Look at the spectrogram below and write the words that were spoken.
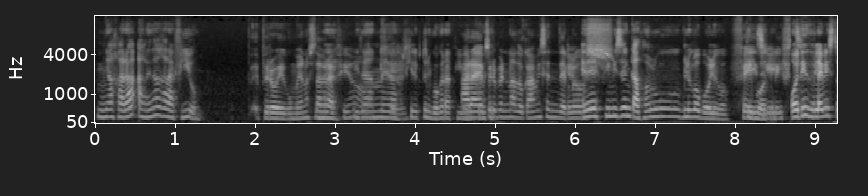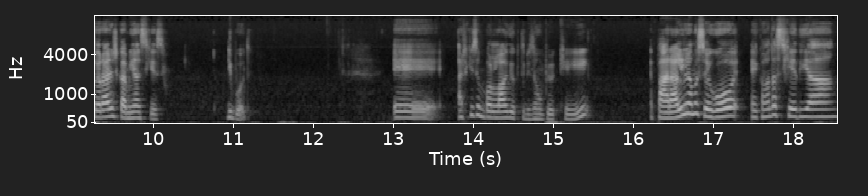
μια χαρά, αλλά ήταν γραφείο. προηγουμένως στα Ναι, γραφείο. Ήταν οκ. ε, αρχιτεκτονικό γραφείο. Άρα Όπως- έπρεπε να το κάνεις εντελώς. Ε, Δεν θύμιζε καθόλου γλυκοπωλείο. Facelift. Ό,τι δουλεύεις τώρα έχει καμία σχέση. Τίποτε. Ε, άργησε πολλά ο ιδιοκτήτης να μου πει οκ. Ε, Παράλληλα όμως εγώ έκανα τα σχέδια,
